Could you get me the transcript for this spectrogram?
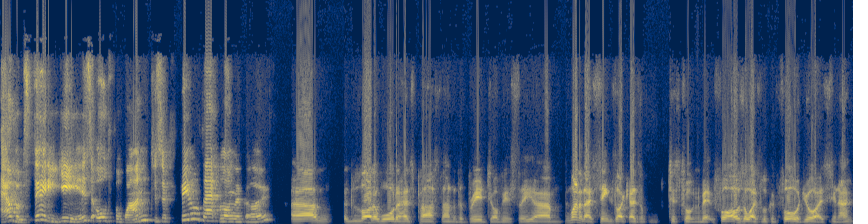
album's 30 years, all for one. Does it feel that long ago? Um, a lot of water has passed under the bridge, obviously. Um, one of those things, like as I'm just talking about before, I was always looking forward. You always, you know,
